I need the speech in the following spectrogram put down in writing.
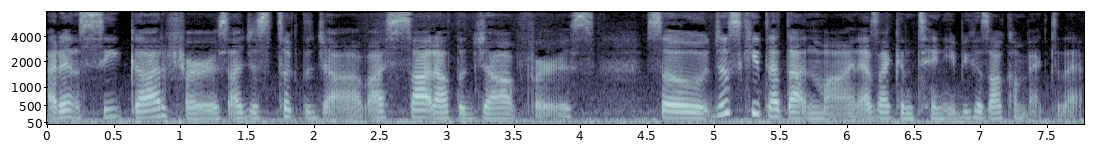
I didn't seek God first. I just took the job. I sought out the job first. So just keep that thought in mind as I continue because I'll come back to that.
